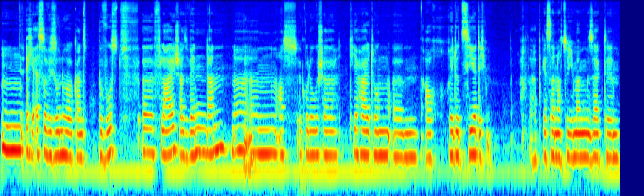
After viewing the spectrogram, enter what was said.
Mm, Ich esse sowieso nur ganz bewusst äh, Fleisch, also wenn dann, ne, ähm, aus ökologischer Tierhaltung ähm, auch reduziert. Ich habe gestern noch zu jemandem gesagt, ähm,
